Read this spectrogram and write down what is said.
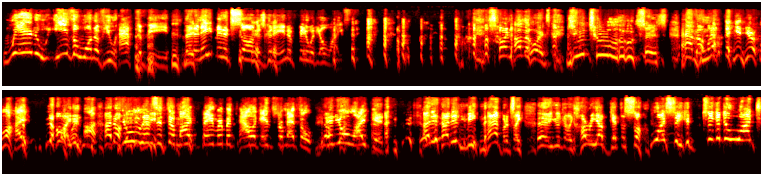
Where do either one of you have to be that an eight minute song is going to interfere with your life? So, in other words, you two losers have nothing in your life. No, I didn't. I don't. You listen to my favorite Metallica instrumental, and you'll like it. I didn't. I didn't mean that. But it's like uh, you like hurry up, get the song. What? So you can. So you can do what?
